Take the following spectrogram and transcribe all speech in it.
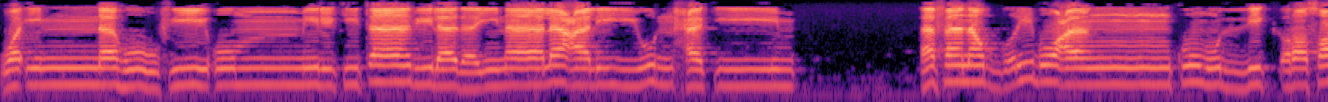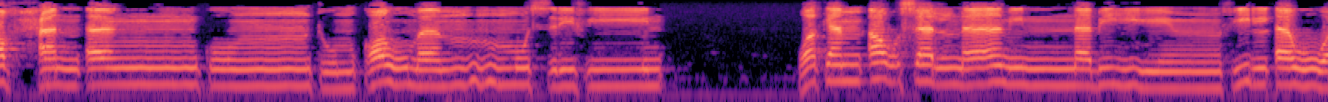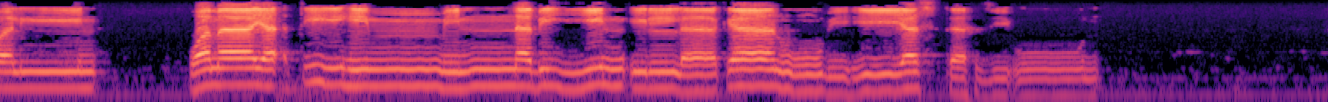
وَإِنَّهُ فِي أُمِّ الْكِتَابِ لَدَيْنَا لَعَلِيٌّ حَكِيمٌ أَفَنَضْرِبُ عَنكُمُ الذِّكْرَ صَفْحًا أَن كُنتُمْ قَوْمًا مُسْرِفِينَ وَكَمْ أَرْسَلْنَا مِن نَّبِيٍّ فِي الْأَوَّلِينَ وَمَا يَأْتِيهِمْ مِنْ نَبِيٍّ إِلَّا كَانُوا بِهِ يَسْتَهْزِئُونَ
